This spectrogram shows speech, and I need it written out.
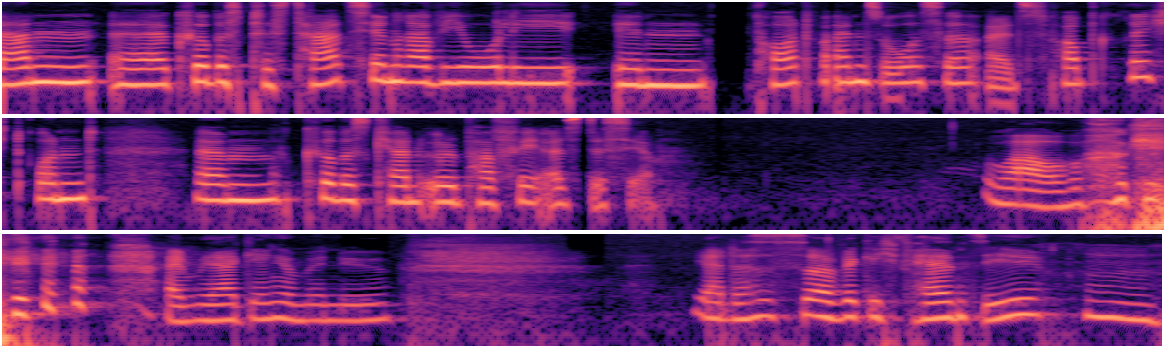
Dann äh, Kürbis-Pistazien-Ravioli in Portweinsoße als Hauptgericht und ähm, Kürbiskernöl-Parfait als Dessert. Wow, okay. Ein Mehrgänge-Menü. Ja, das ist äh, wirklich fancy. Hm.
